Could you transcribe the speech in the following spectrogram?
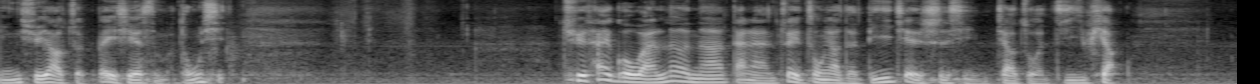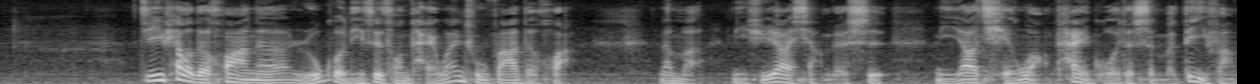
您需要准备些什么东西？去泰国玩乐呢？当然，最重要的第一件事情叫做机票。机票的话呢，如果您是从台湾出发的话，那么你需要想的是你要前往泰国的什么地方。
